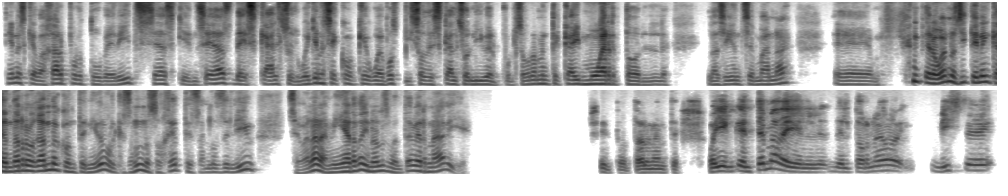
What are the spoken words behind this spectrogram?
tienes que bajar por tu Berit, seas quien seas, descalzo. El güey, yo no sé con qué huevos pisó descalzo Liverpool. Seguramente cae muerto la siguiente semana. Eh, pero bueno, sí tienen que andar rogando contenido porque son unos ojetes. A los de Liv se van a la mierda y no los voltea a ver nadie. Sí, totalmente. Oye, el tema del torneo, ¿viste,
